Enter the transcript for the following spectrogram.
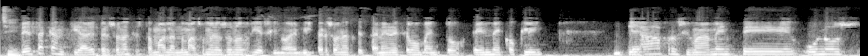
De esta cantidad de personas que estamos hablando, más o menos unos 19 mil personas que están en este momento en Necoclí, ya aproximadamente unos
